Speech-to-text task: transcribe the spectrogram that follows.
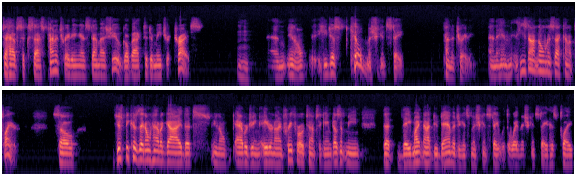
to have success penetrating against MSU. Go back to D'Mitrik Trice. Mm-hmm. And, you know, he just killed Michigan State penetrating. And, and he's not known as that kind of player. So just because they don't have a guy that's, you know, averaging eight or nine free throw attempts a game doesn't mean that they might not do damage against Michigan State with the way Michigan State has played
